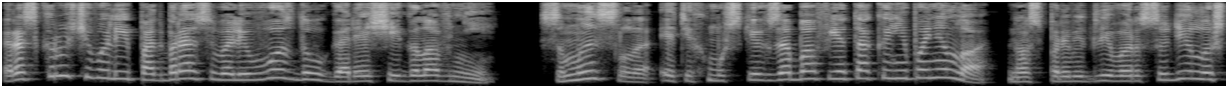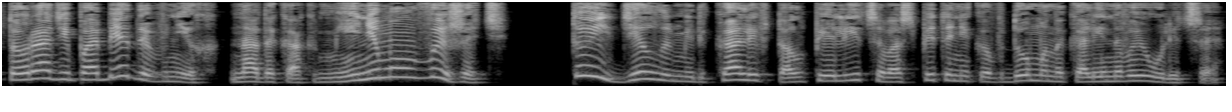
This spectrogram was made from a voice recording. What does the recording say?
раскручивали и подбрасывали в воздух горящие головни. Смысла этих мужских забав я так и не поняла, но справедливо рассудила, что ради победы в них надо как минимум выжить. То и дело мелькали в толпе лица воспитанников дома на Калиновой улице.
